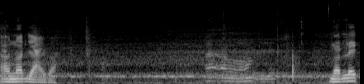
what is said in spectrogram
เอาน็อตใหญ่ป่ะอะเอาน็อตเล็ก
